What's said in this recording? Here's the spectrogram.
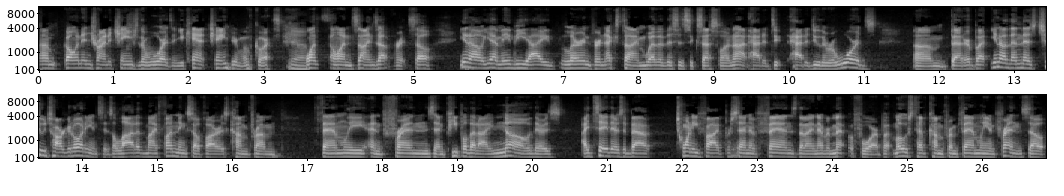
I'm going in trying to change the rewards and you can't change them of course yeah. once someone signs up for it. So you know, yeah, maybe I learn for next time whether this is successful or not how to do how to do the rewards um, better. But you know, then there's two target audiences. A lot of my funding so far has come from family and friends and people that I know. There's, I'd say, there's about 25% of fans that I never met before, but most have come from family and friends. So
